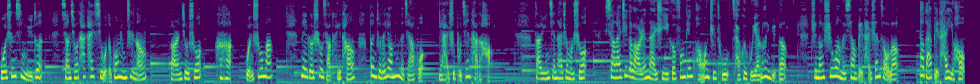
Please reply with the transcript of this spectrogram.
我生性愚钝，想求他开启我的光明智能。”老人就说：“哈哈，文殊吗？那个瘦小颓唐、笨拙的要命的家伙，你还是不见他的好。”法云见他这么说，想来这个老人乃是一个疯癫狂妄之徒，才会胡言乱语的，只能失望地向北台山走了。到达北台以后，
